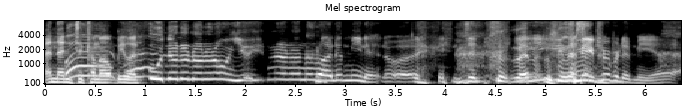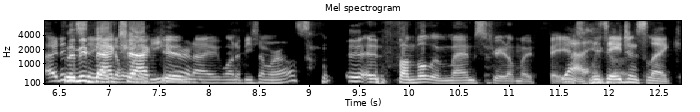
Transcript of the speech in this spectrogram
And then to come out and be like, oh no no no no no you no no no no I didn't mean it. Let me- you, you let me- misinterpreted me. Uh, I didn't let me say I don't backtrack be here and and- I want to be somewhere else. And fumble and land straight on my face. yeah, his agent's like,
